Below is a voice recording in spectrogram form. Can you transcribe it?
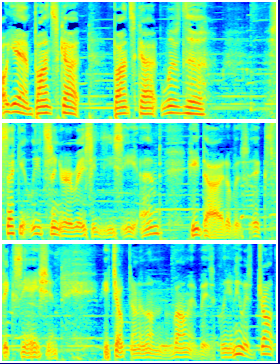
Oh yeah, Bon Scott. Bon Scott was the second lead singer of ACDC, and he died of his asphyxiation. He choked on his own vomit, basically, and he was drunk.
